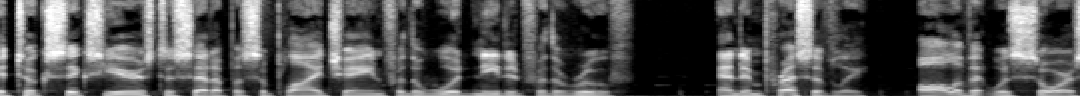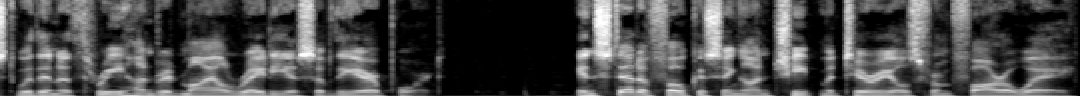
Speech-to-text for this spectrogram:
It took six years to set up a supply chain for the wood needed for the roof, and impressively, all of it was sourced within a 300-mile radius of the airport. Instead of focusing on cheap materials from far away,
